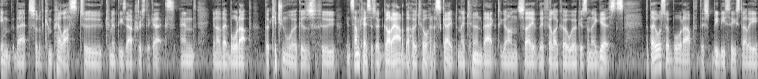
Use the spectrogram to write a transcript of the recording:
im that sort of compel us to commit these altruistic acts. And you know they brought up the kitchen workers who, in some cases, had got out of the hotel, had escaped, and they turned back to go and save their fellow co-workers and their guests. But they also brought up this BBC study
